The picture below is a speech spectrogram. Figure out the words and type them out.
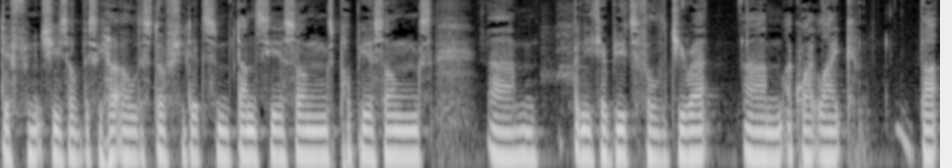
different. She's obviously her older stuff. She did some dancier songs, poppier songs. Um, Beneath Your Beautiful, the duet. Um, I quite like that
